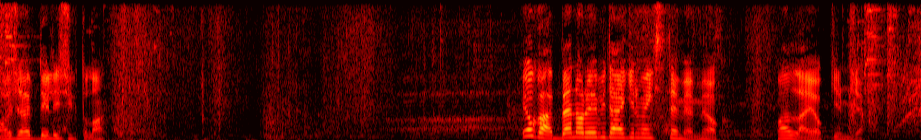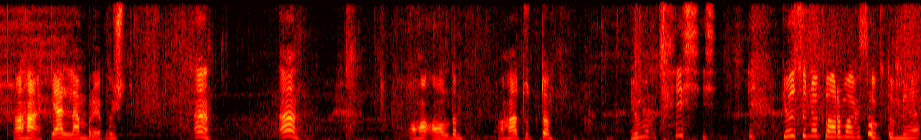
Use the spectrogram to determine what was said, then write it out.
acayip deli çıktı lan. Yok abi ben oraya bir daha girmek istemiyorum yok. Vallahi yok girmeyeceğim. Aha gel lan buraya puşt. Al. Al. Aha aldım. Aha tuttum. Yumur Göğsüne parmak soktum ya.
